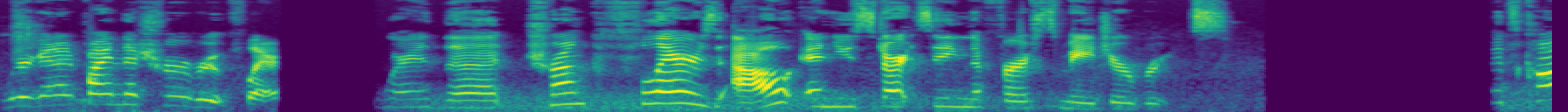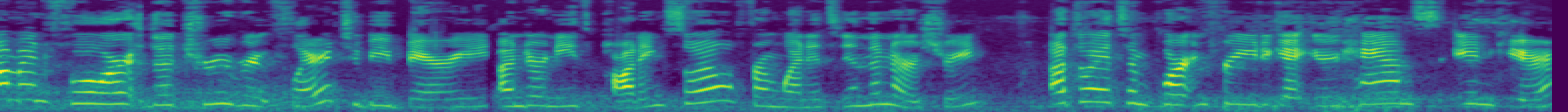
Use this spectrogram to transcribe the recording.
we're going to find the true root flare, where the trunk flares out and you start seeing the first major roots. It's common for the true root flare to be buried underneath potting soil from when it's in the nursery. That's why it's important for you to get your hands in here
